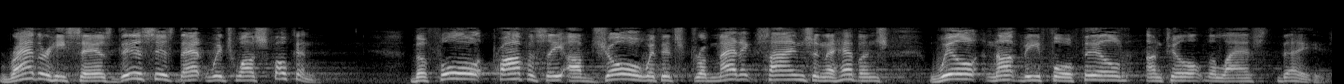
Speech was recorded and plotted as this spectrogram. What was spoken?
Rather, he says, this is that which was spoken. The full prophecy of Joel with its dramatic signs in the heavens will not be fulfilled until the last days.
